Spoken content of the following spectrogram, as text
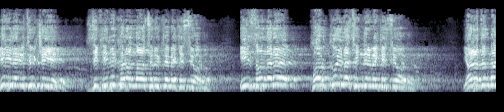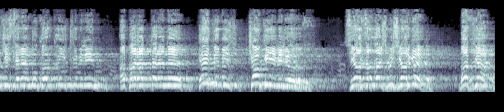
Birileri Türkiye'yi zifiri karanlığa sürüklemek istiyor. İnsanları korkuyla sindirmek istiyor. Yaratılmak istenen bu korku ikliminin aparatlarını hepimiz çok iyi biliyoruz. Siyasallaşmış yargı, mafya,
